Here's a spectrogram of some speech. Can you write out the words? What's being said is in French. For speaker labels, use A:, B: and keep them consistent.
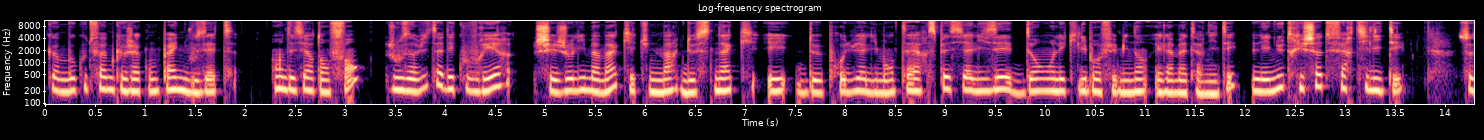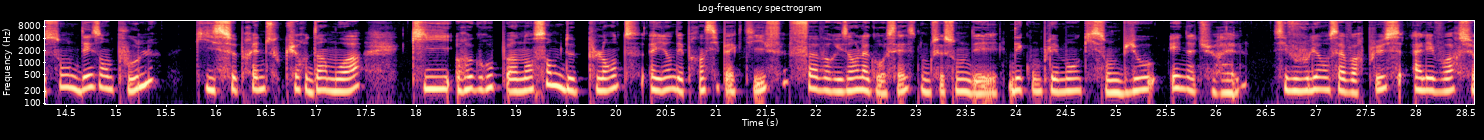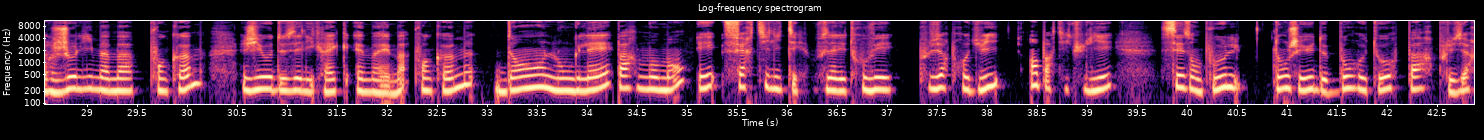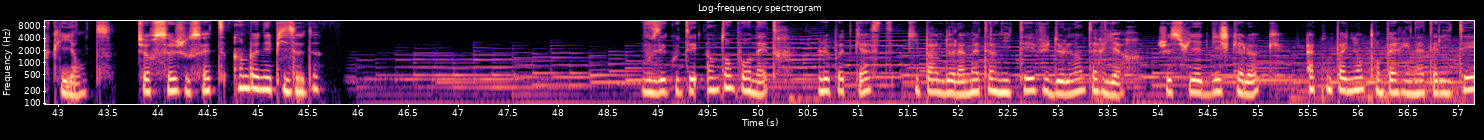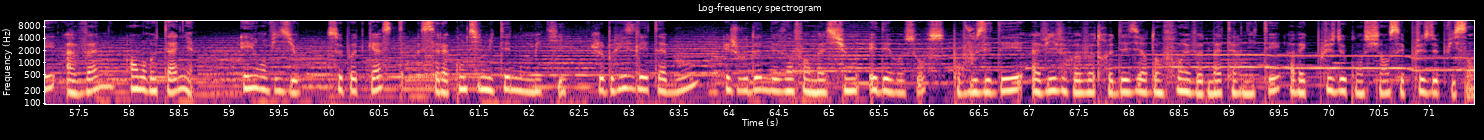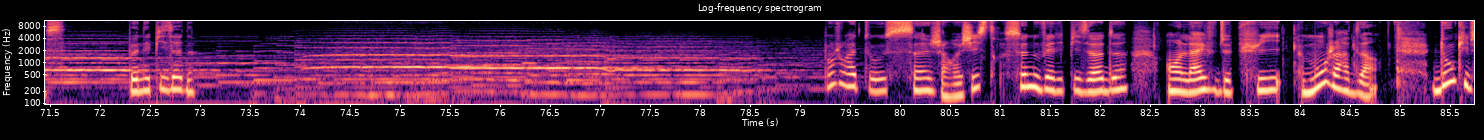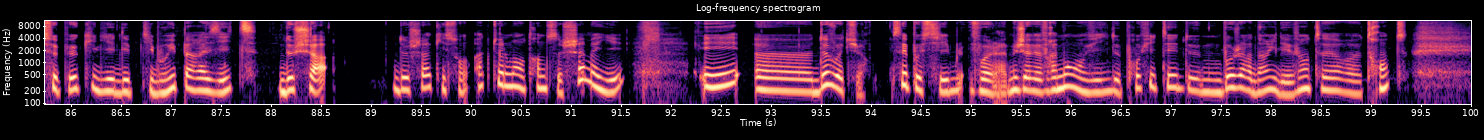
A: Comme beaucoup de femmes que j'accompagne, vous êtes en désir d'enfant, je vous invite à découvrir chez Jolie Mama, qui est une marque de snacks et de produits alimentaires spécialisés dans l'équilibre féminin et la maternité, les NutriShot Fertilité. Ce sont des ampoules qui se prennent sous cure d'un mois, qui regroupent un ensemble de plantes ayant des principes actifs favorisant la grossesse. Donc ce sont des compléments qui sont bio et naturels. Si vous voulez en savoir plus, allez voir sur jolimama.com, j o 2 l y m a m acom dans l'onglet par moment et fertilité. Vous allez trouver plusieurs produits, en particulier ces ampoules dont j'ai eu de bons retours par plusieurs clientes. Sur ce, je vous souhaite un bon épisode. Vous écoutez Un temps pour naître, le podcast qui parle de la maternité vue de l'intérieur. Je suis Edwige Caloc, accompagnante en périnatalité à Vannes, en Bretagne, et en visio. Ce podcast, c'est la continuité de mon métier. Je brise les tabous et je vous donne des informations et des ressources pour vous aider à vivre votre désir d'enfant et votre maternité avec plus de conscience et plus de puissance. Bon épisode Bonjour à tous, j'enregistre ce nouvel épisode en live depuis mon jardin. Donc il se peut qu'il y ait des petits bruits parasites de chats, de chats qui sont actuellement en train de se chamailler et euh, de voitures. C'est possible, voilà, mais j'avais vraiment envie de profiter de mon beau jardin, il est 20h30,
